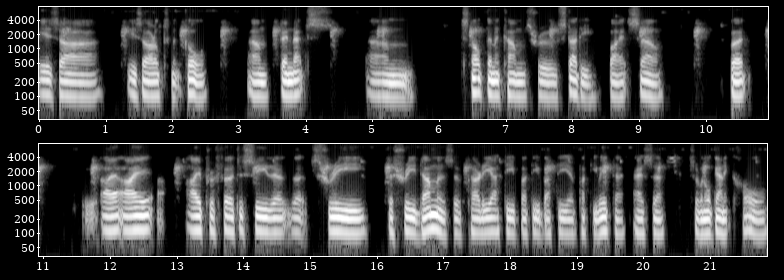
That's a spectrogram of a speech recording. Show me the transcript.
is our is our ultimate goal, um, then that's um, it's not going to come through study by itself. But I I I prefer to see the the three the three dhammas of pariyatti, patipatti, and pativedha as a sort of an organic whole,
